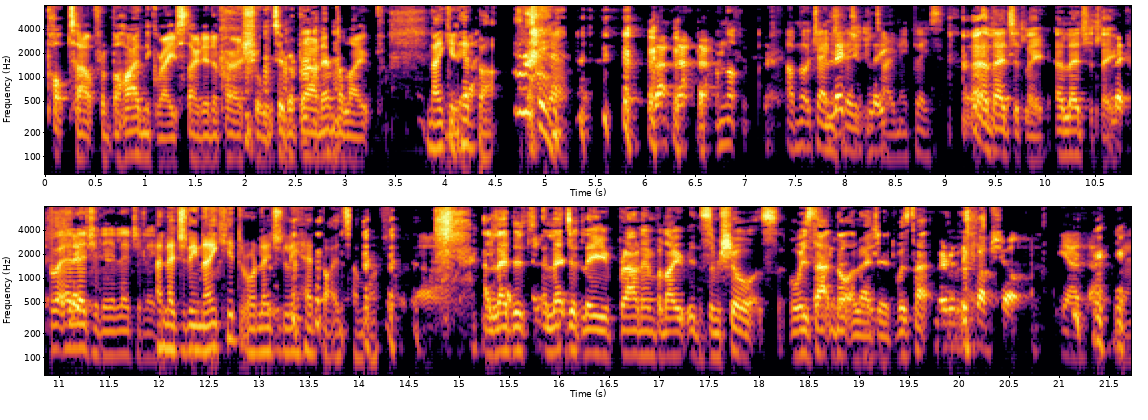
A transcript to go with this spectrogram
popped out from behind the gravestone in a pair of shorts in a brown envelope. Naked yeah. headbutt. Yeah. that, that, that. I'm not. I'm not James allegedly. Tony. Please. Allegedly. Allegedly. Allegedly. Allegedly. Allegedly naked or allegedly headbutted someone. alleged, allegedly brown envelope in some shorts, or is that not alleged? Was that? We're in the club shop. Yeah. yeah.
